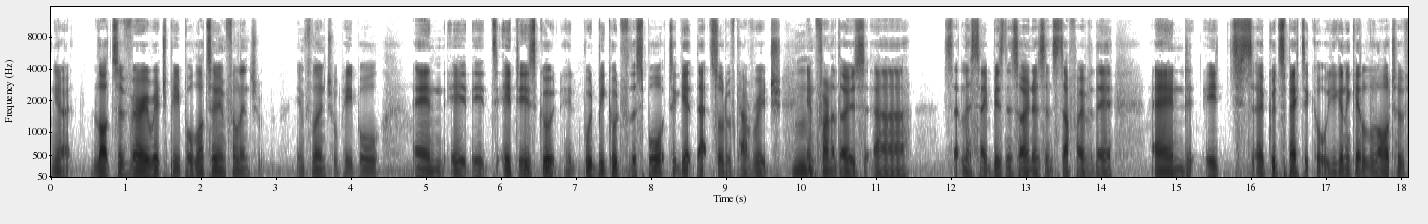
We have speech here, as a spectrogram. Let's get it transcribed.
you know, lots of very rich people, lots of influential influential people, and it it it is good. It would be good for the sport to get that sort of coverage Mm. in front of those, uh, let's say, business owners and stuff over there. And it's a good spectacle. You're going to get a lot of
